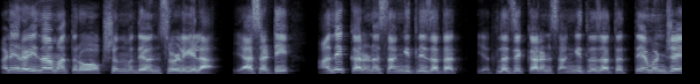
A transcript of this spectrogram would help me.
आणि रैना मात्र ऑप्शनमध्ये अनसोल्ड गेला. यासाठी अनेक कारणं सांगितली जातात. यातलंच एक कारण सांगितलं जातं ते म्हणजे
